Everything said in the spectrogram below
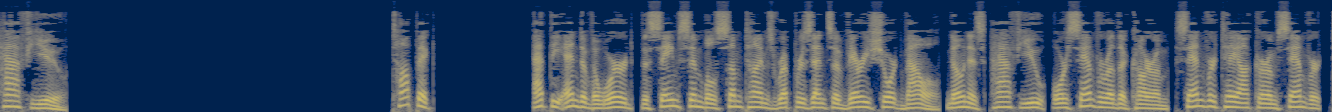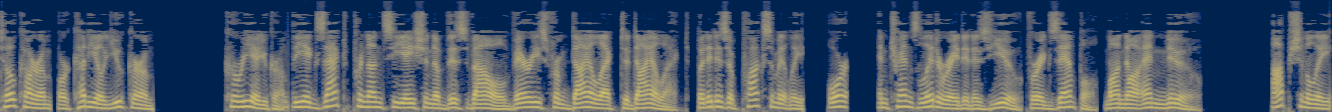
Half U at the end of a word, the same symbol sometimes represents a very short vowel, known as half u, or samvarudhakaram, sanvartayakaram samvar, tokaram, or kudial ukaram. The exact pronunciation of this vowel varies from dialect to dialect, but it is approximately, or, and transliterated as u for example, ma na n nu. Optionally,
